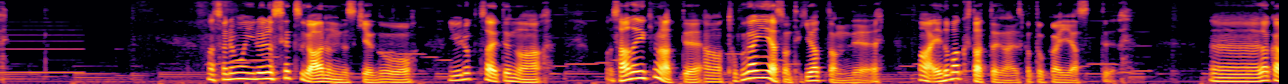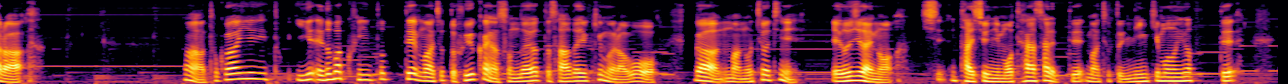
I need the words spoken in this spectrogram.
まあ、それもいろいろ説があるんですけど有力とされてるのは沢田幸村ってあの徳川家康の敵だったんでまあ江戸幕府だったじゃないですか徳川家康って。うんだからまあ徳川家江戸幕府にとってまあちょっと不愉快な存在だった沢田幸村をがまあ後々に江戸時代の大衆にもてはやされてまあちょっと人気者になって、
